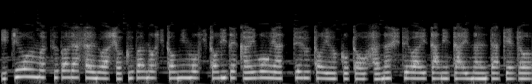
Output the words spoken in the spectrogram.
一応松原さんは職場の人にも一人で介護をやってるということを話してはいたみたいなんだけど、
